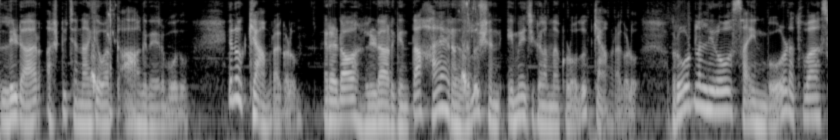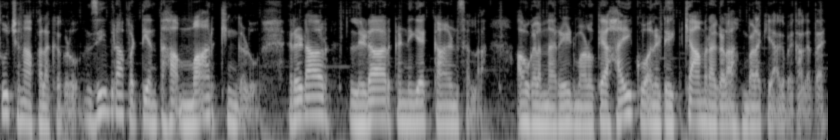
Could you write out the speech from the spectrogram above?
ಲಿಡಾರ್ ಅಷ್ಟು ಚೆನ್ನಾಗಿ ವರ್ಕ್ ಆಗದೇ ಇರ್ಬೋದು. ಇನ್ನು ಕ್ಯಾಮ್ರಾಗಳು. ರೆಡಾರ್ ಲಿಡಾರ್ಗಿಂತ ಹೈ ರೆಸಲ್ಯೂಷನ್ ಇಮೇಜ್ಗಳನ್ನು ಕೊಡೋದು ಕ್ಯಾಮ್ರಾಗಳು. ರೋಡ್ನಲ್ಲಿರೋ ಸೈನ್ ಬೋರ್ಡ್ ಅಥವಾ ಸೂಚನಾ ಫಲಕಗಳು ಜೀಬ್ರಾ ಪಟ್ಟಿಯಂತಹ ಮಾರ್ಕಿಂಗ್ಗಳು ರೆಡಾರ್ ಲಿಡಾರ್ ಕಣ್ಣಿಗೆ ಕಾಣಿಸಲ್ಲ. ಅವುಗಳನ್ನು ರೀಡ್ ಮಾಡೋಕ್ಕೆ ಹೈ ಕ್ವಾಲಿಟಿ ಕ್ಯಾಮ್ರಾಗಳ ಬಳಕೆಯಾಗಬೇಕಾಗತ್ತೆ.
